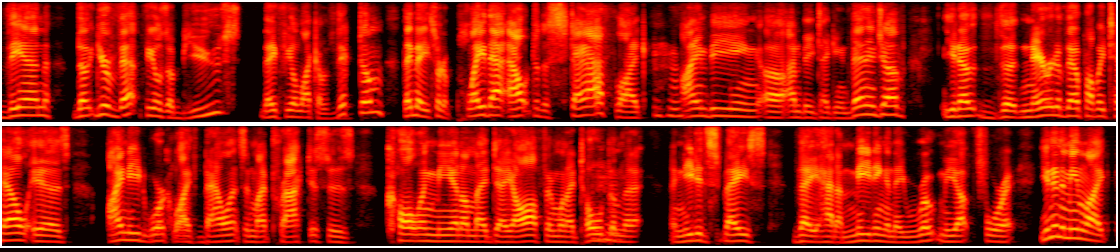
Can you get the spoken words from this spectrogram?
then the, your vet feels abused. They feel like a victim. They may sort of play that out to the staff, like mm-hmm. I'm being, uh, I'm being taken advantage of. You know, the narrative they'll probably tell is, I need work life balance, and my practice is calling me in on my day off. And when I told mm-hmm. them that I needed space, they had a meeting and they wrote me up for it. You know what I mean? Like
